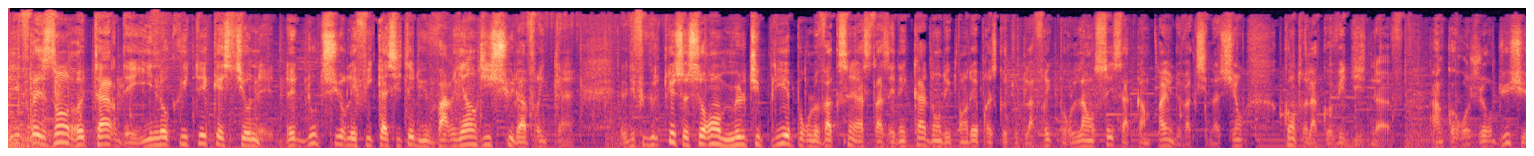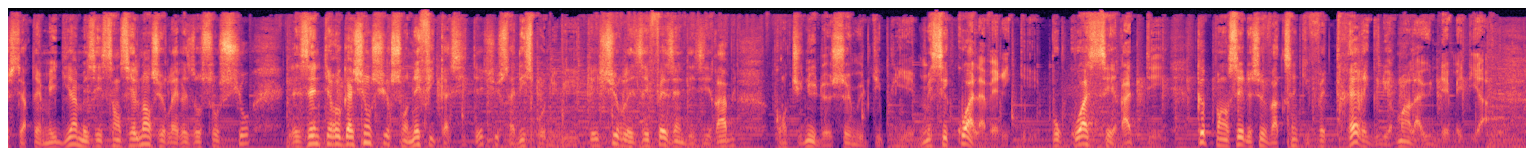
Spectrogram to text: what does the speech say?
Livraison retardée, innocuité questionnée, des doutes sur l'efficacité du variant sud africain. Les difficultés se seront multipliées pour le vaccin AstraZeneca dont dépendait presque toute l'Afrique pour lancer sa campagne de vaccination contre la Covid-19. Encore aujourd'hui, sur certains médias, mais essentiellement sur les réseaux sociaux, les interrogations sur son efficacité, sur sa disponibilité, sur les effets indésirables continuent de se multiplier. Mais c'est quoi la vérité? Pourquoi c'est raté? Que penser de ce vaccin qui fait très régulièrement la une des médias?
